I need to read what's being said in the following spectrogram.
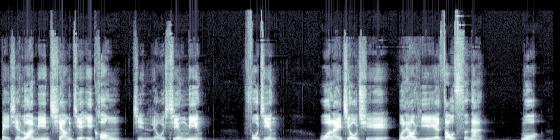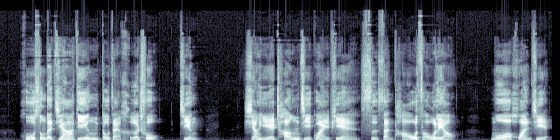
被些乱民抢劫一空，仅留性命。复敬，我来救取。不料也遭此难，莫护送的家丁都在何处？竟想也乘机拐骗，四散逃走了。莫换界，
